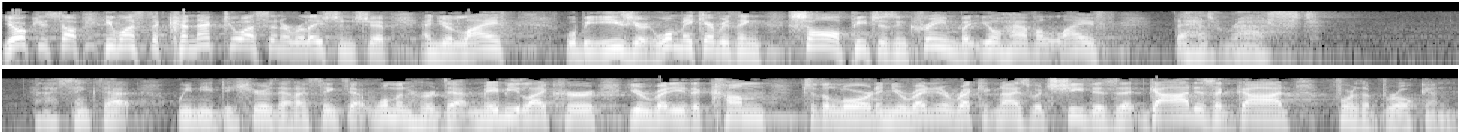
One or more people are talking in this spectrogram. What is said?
Yoke yourself. He wants to connect to us in a relationship, and your life will be easier. It won't make everything solve peaches and cream, but you'll have a life that has rest. And I think that we need to hear that. I think that woman heard that. Maybe like her, you're ready to come to the Lord and you're ready to recognize what she does that God is a God for the broken.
